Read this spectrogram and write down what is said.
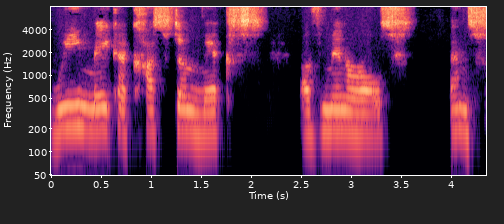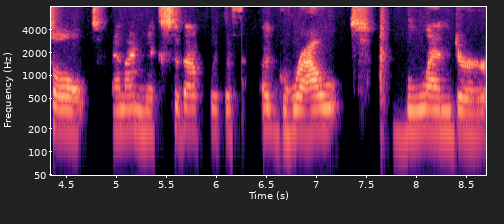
we make a custom mix of minerals and salt and I mix it up with a, a grout blender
